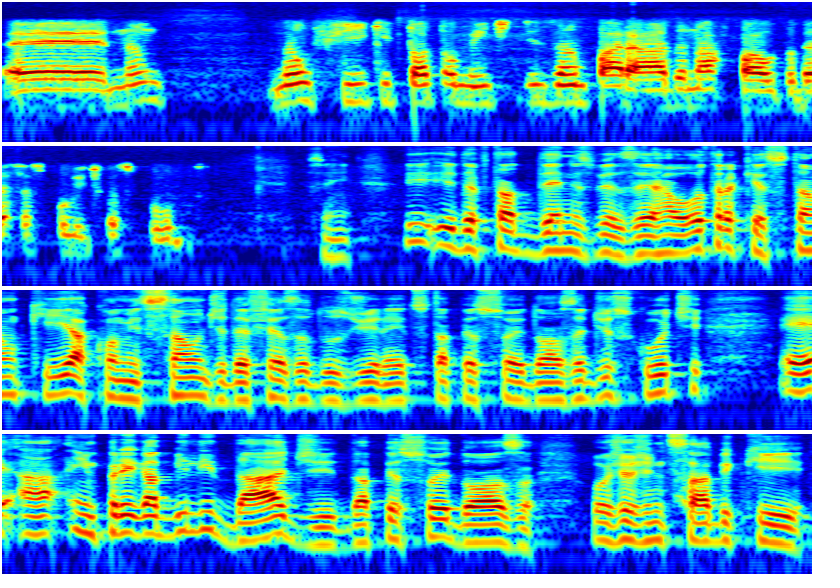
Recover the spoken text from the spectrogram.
é, não, não fique totalmente desamparada na falta dessas políticas públicas. Sim. E, e, deputado Denis Bezerra, outra questão que a Comissão de Defesa dos Direitos da Pessoa Idosa discute é a empregabilidade da pessoa idosa. Hoje a gente sabe que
